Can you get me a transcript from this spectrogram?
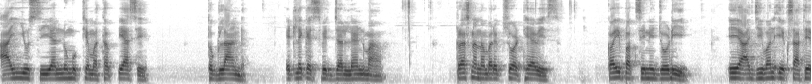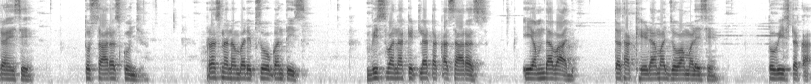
આઈયુસીએનનું મુખ્ય મથક ક્યાં છે? તો ગ્લાન્ડ, એટલે કે સ્વિટ્ઝરલેન્ડમાં. પ્રશ્ન નંબર એકસો અઠ્યાવીસ. કઈ પક્ષીની જોડી એ આજીવન એકસાથે રહે છે? તો સારસકુંજ. પ્રશ્ન નંબર એકસો ઓગણત્રીસ. વિશ્વના કેટલા ટકા સારસ એ અમદાવાદ તથા ખેડામાં જોવા મળે છે? તો વીસ ટકા.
